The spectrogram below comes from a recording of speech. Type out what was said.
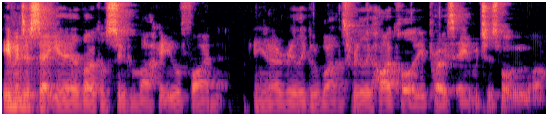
even just at your local supermarket, you'll find you know really good ones, really high quality protein, which is what we want.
